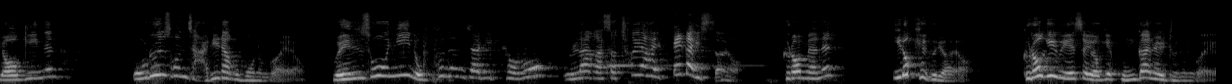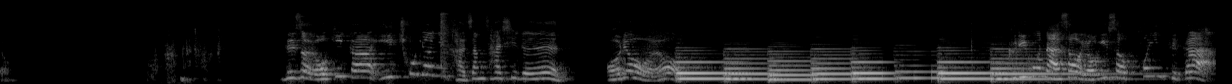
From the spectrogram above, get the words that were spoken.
여기는 오른손 자리라고 보는 거예요. 왼손이 높은 음자리표로 올라가서 쳐야 할 때가 있어요. 그러면은 이렇게 그려요. 그러기 위해서 여기에 공간을 두는 거예요. 그래서 여기가 이 초견이 가장 사실은 어려워요. 그리고 나서 여기서 포인트가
